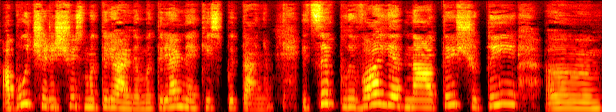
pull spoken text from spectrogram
або через щось матеріальне, матеріальне якесь питання. І це впливає на те, що ти е,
